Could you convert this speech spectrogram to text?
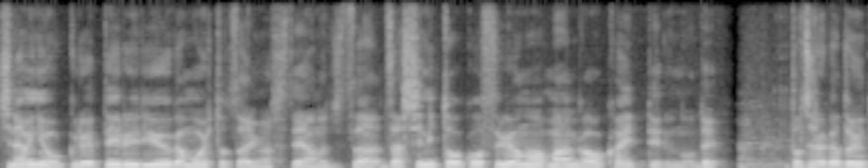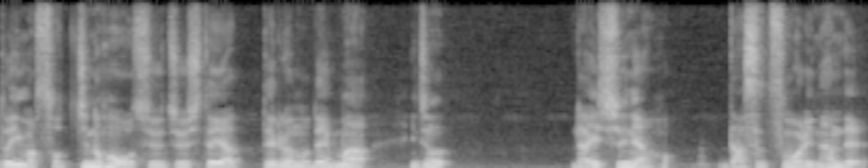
ちなみに遅れている理由がもう一つありましてあの実は雑誌に投稿するような漫画を描いているのでどちらかというと今そっちの方を集中してやってるのでまあ一応来週には出すつもりなんで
